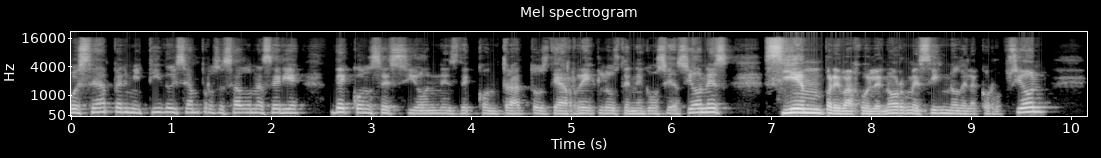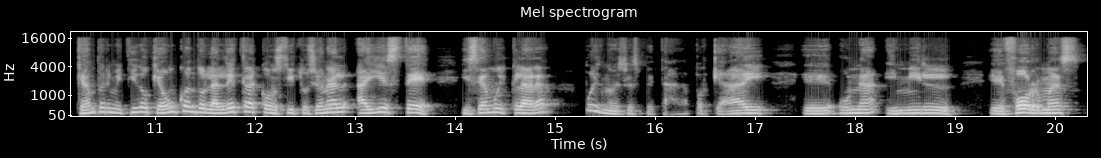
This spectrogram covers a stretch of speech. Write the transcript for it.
pues se ha permitido y se han procesado una serie de concesiones, de contratos, de arreglos, de negociaciones, siempre bajo el enorme signo de la corrupción que han permitido que aun cuando la letra constitucional ahí esté y sea muy clara, pues no es respetada, porque hay eh, una y mil eh, formas,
